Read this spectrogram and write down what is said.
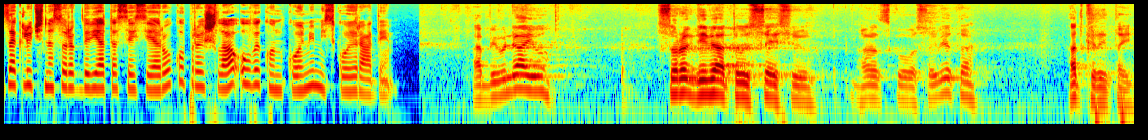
Заключна 49-та сесія року пройшла у виконкомі міської ради. Об'являю 49-ту сесію городського совета открытой.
